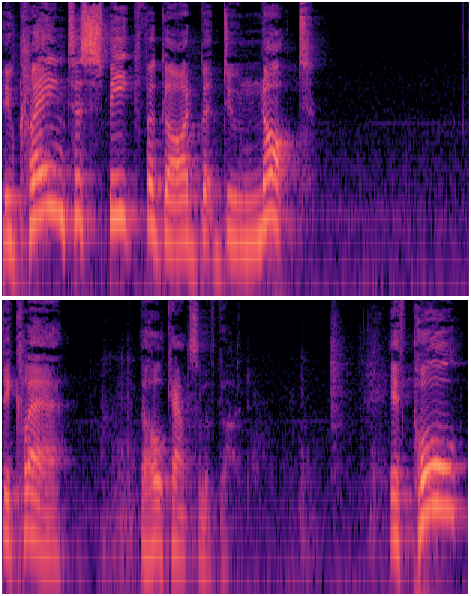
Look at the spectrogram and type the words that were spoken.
who claim to speak for God but do not declare the whole counsel of God. If Paul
